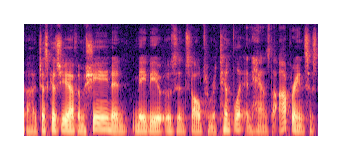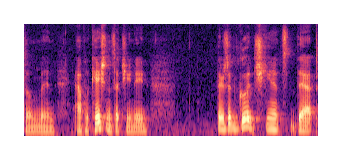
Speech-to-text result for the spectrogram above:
Uh, just because you have a machine and maybe it was installed from a template and has the operating system and applications that you need, there's a good chance that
